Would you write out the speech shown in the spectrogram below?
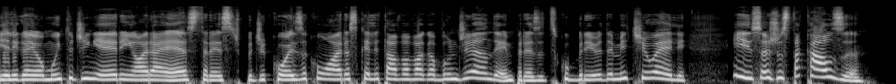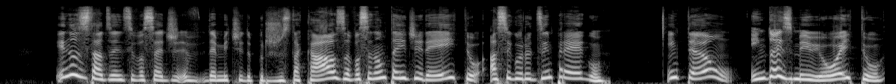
E ele ganhou muito dinheiro em hora extra, esse tipo de coisa, com horas que ele estava vagabundeando. E a empresa descobriu e demitiu ele. E isso é justa causa. E nos Estados Unidos, se você é demitido por justa causa, você não tem direito a seguro-desemprego. Então, em 2008,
